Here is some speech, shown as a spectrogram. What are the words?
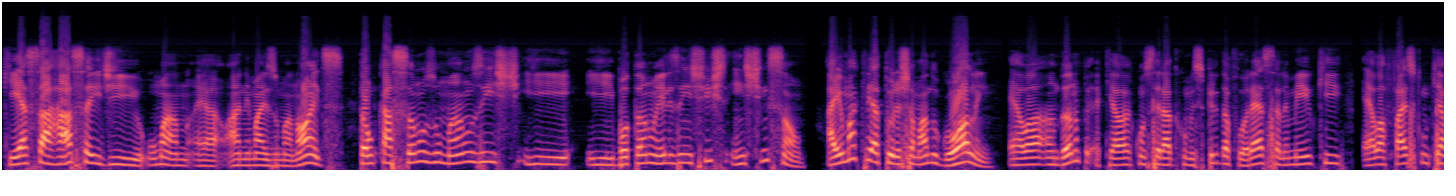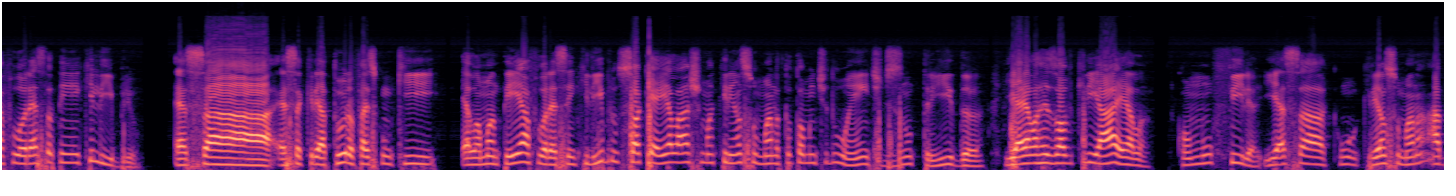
que essa raça aí de é, animais humanoides estão caçando os humanos e, e, e botando eles em, em extinção. Aí uma criatura chamada Golem, ela andando, que ela é considerada como espírito da floresta, ela é meio que ela faz com que a floresta tenha equilíbrio. Essa essa criatura faz com que ela mantenha a floresta em equilíbrio, só que aí ela acha uma criança humana totalmente doente, desnutrida, e aí ela resolve criar ela como filha. E essa criança humana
